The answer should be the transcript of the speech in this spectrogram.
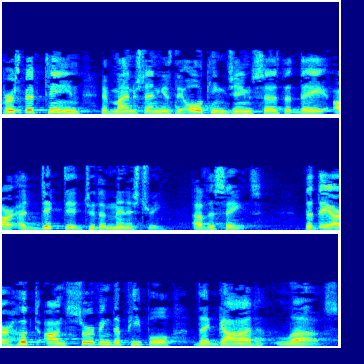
Verse 15, if my understanding is the Old King James says that they are addicted to the ministry of the saints, that they are hooked on serving the people that God loves.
